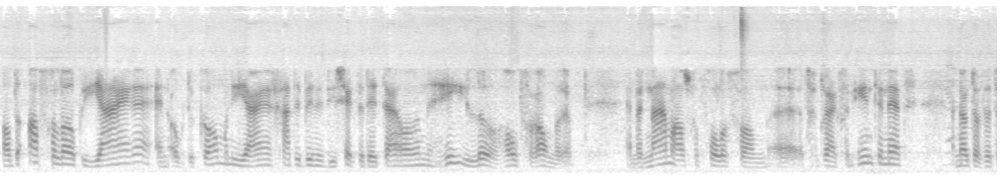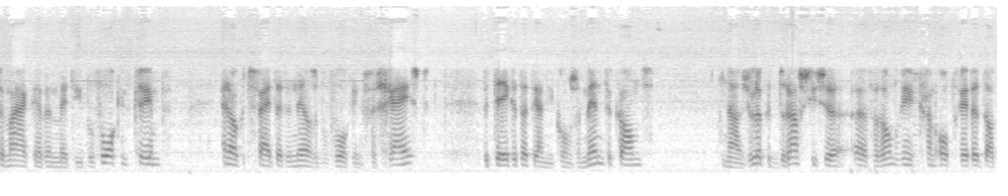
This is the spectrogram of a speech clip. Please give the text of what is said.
Want de afgelopen jaren en ook de komende jaren gaat er binnen die sector detail een hele hoop veranderen. En met name als gevolg van het gebruik van internet en ook dat we te maken hebben met die bevolkingskrimp. En ook het feit dat de Nederlandse bevolking vergrijst. Betekent dat aan die consumentenkant nou, zulke drastische uh, veranderingen gaan optreden... dat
